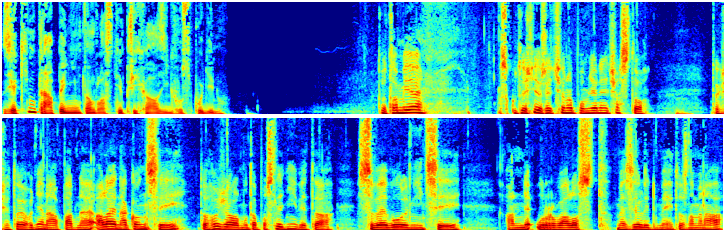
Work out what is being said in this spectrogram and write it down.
s jakým trápením tam vlastně přichází k hospodinu? To tam je skutečně řečeno poměrně často. Hmm. Takže to je hodně nápadné, ale na konci toho žalmu ta poslední věta, své volníci a neurvalost mezi lidmi, to znamená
